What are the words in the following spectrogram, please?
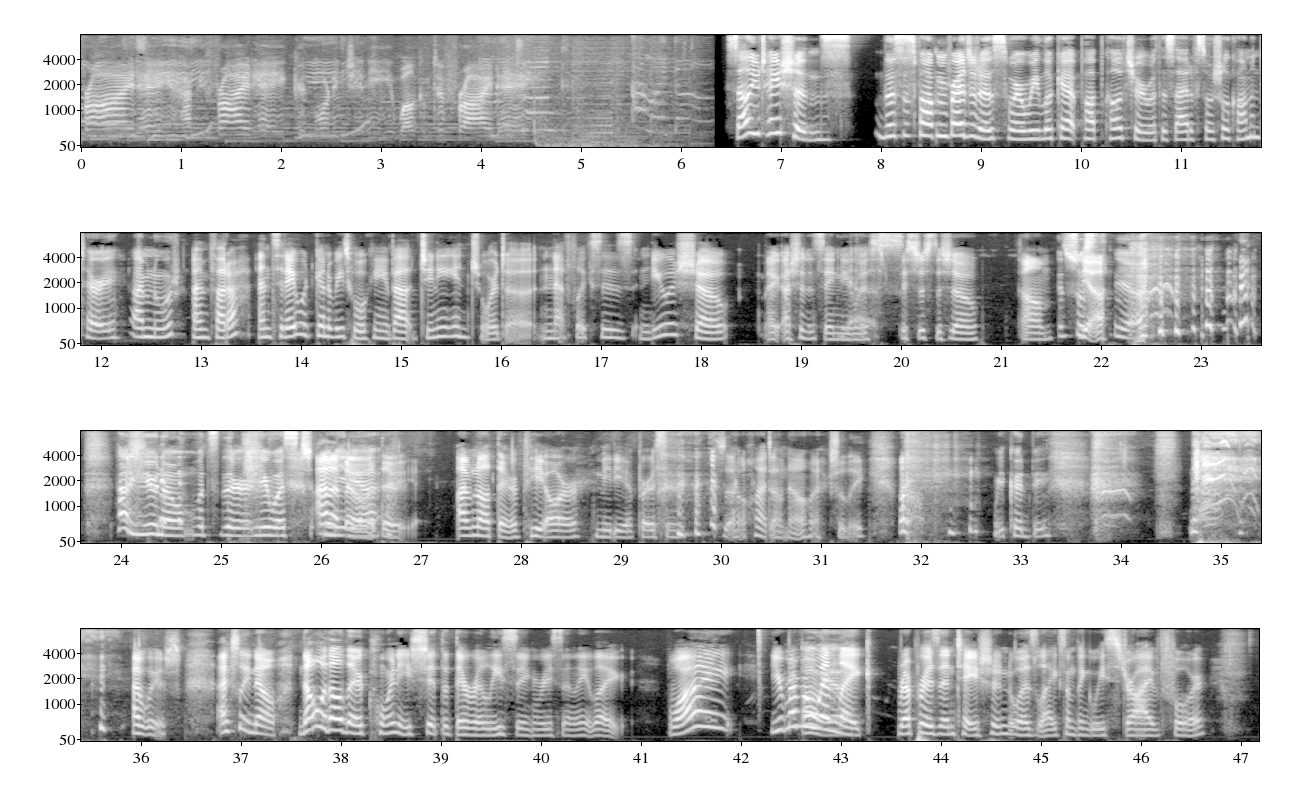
Friday. Happy Friday. Good morning, Ginny. Welcome to Friday. Salutations! This is Pop and Prejudice, where we look at pop culture with a side of social commentary. I'm Noor. I'm Farah, and today we're going to be talking about Ginny and Georgia, Netflix's newest show. I, I shouldn't say newest; Yes. it's just the show. Um, It's just yeah. yeah. How do you know what's their newest I don't know. media? What they're, I'm not their PR media person, so I don't know actually. We could be. I wish. Actually, no, not with all their corny shit that they're releasing recently. Like, why? You remember Oh, when yeah. like representation was like something we strived for,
